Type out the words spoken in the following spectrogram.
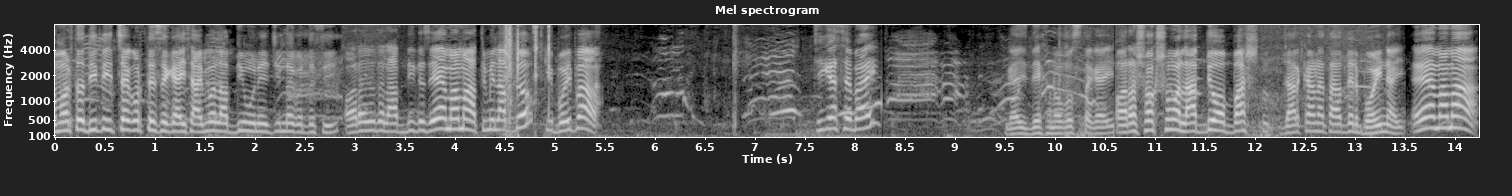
আমার তো দিতে ইচ্ছা করতেছে গাইস আমিও লাভ দিব মনে চিন্তা করতেছি। ওরা যদি লাভ দিতেছে, এ, মামা, তুমি লাভ দাও, কি বই পাও? ঠিক আছে, ভাই। গাইজ দেখেন অবস্থা গাই ওরা সবসময় লাভ দিয়ে অভ্যাস, যার কারণে তাদের ভয় নাই। এ, মামা!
